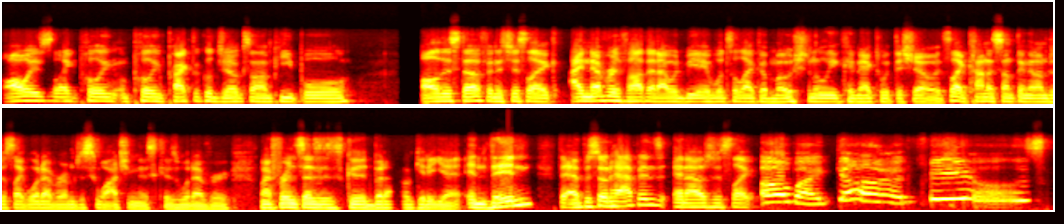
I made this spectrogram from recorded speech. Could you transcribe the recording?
always like pulling pulling practical jokes on people. All this stuff, and it's just like I never thought that I would be able to like emotionally connect with the show. It's like kind of something that I'm just like whatever. I'm just watching this because whatever. My friend says it's good, but I don't get it yet. And then the episode happens, and I was just like, oh my god, feels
